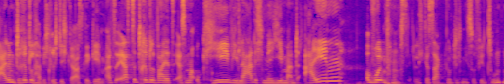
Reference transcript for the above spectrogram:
einem Drittel habe ich richtig Gas gegeben. Also erste Drittel war jetzt erstmal okay, wie lade ich mir jemand ein? Obwohl, man muss ehrlich gesagt wirklich nicht so viel tun.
